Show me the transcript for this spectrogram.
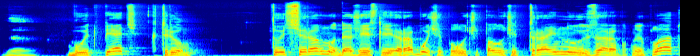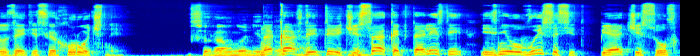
Да. Будет 5 к 3. То есть все равно, даже если рабочий получит, получит тройную заработную плату за эти сверхурочные, все равно не На то. каждые 3 часа капиталист из него высосет 5 часов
